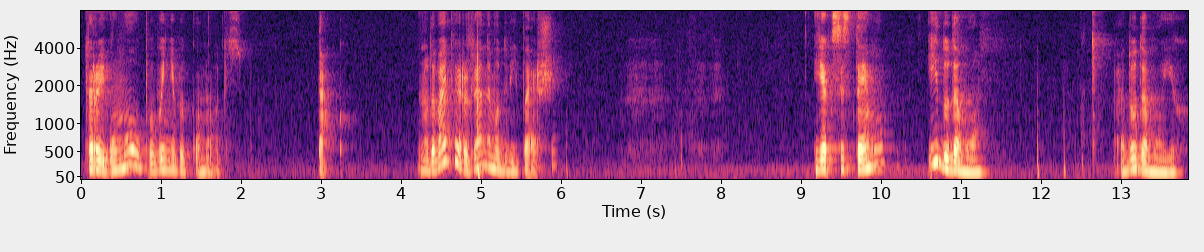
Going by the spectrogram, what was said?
три умови повинні виконуватись. Так. Ну, давайте розглянемо дві перші. Як систему і додамо. Додамо їх.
